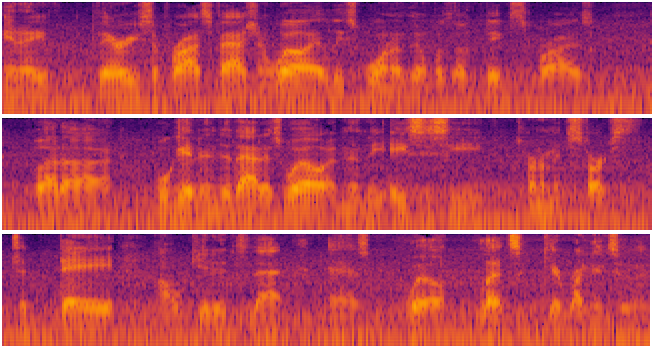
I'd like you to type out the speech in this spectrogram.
in a very surprise fashion? Well, at least one of them was a big surprise. But uh, we'll get into that as well. And then the ACC tournament starts today. I'll get into that as well. Let's get right into it.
